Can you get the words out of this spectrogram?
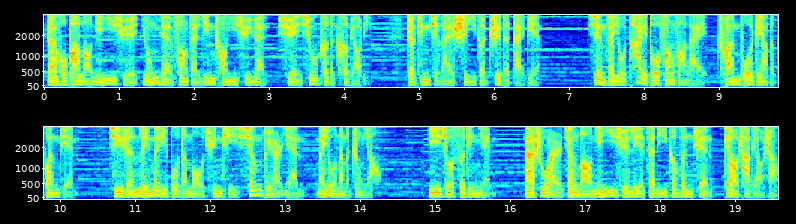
然后把老年医学永远放在临床医学院选修课的课表里，这听起来是一个质的改变。现在有太多方法来传播这样的观点，即人类内部的某群体相对而言没有那么重要。一九四零年，纳舒尔将老年医学列在了一个问卷调查表上，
